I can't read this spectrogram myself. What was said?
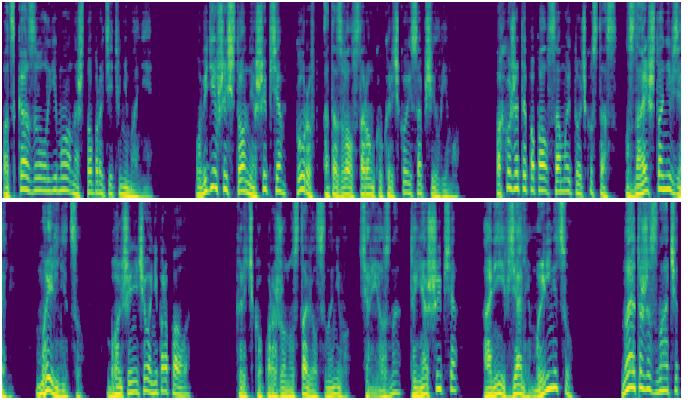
подсказывала ему, на что обратить внимание. Убедившись, что он не ошибся, Гуров отозвал в сторонку Кричко и сообщил ему. «Похоже, ты попал в самую точку, Стас. Знаешь, что они взяли? Мыльницу. Больше ничего не пропало». Кричко пораженно уставился на него. «Серьезно? Ты не ошибся? Они взяли мыльницу? Но это же значит...»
